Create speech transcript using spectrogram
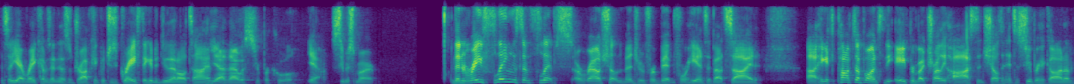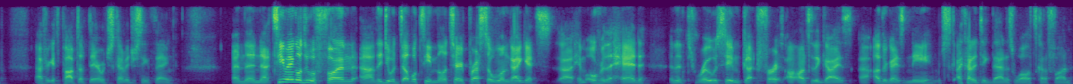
And so yeah, Rey comes in and does a dropkick, which is great. They get to do that all the time. Yeah, that was super cool. Yeah, super smart. Then Rey flings and flips around Shelton Benjamin for a bit before he ends up outside. Uh, he gets popped up onto the apron by Charlie Haas, and Shelton hits a super kick on him after he gets popped up there, which is kind of an interesting thing. And then uh, Team Angle do a fun, uh, they do a double team military press. So one guy gets uh, him over the head and then throws him gut first onto the guy's uh, other guy's knee, which is, I kind of dig that as well. It's kind of fun.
